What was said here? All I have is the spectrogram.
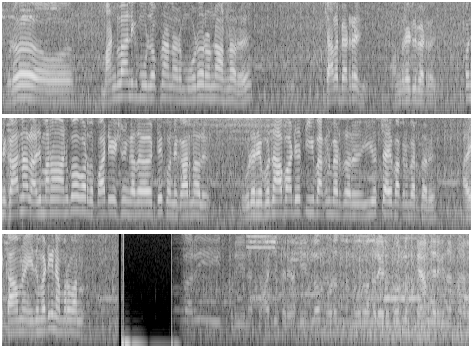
ఇప్పుడు మండలానికి మూడు చొప్పున అన్నారు. మూడో రెండో అన్నారు చాలా బెటర్ అది. వంద రేట్లు బెటర్ అది. కొన్ని కారణాలు అది మనం అనుకోకూడదు. పార్టీ విషయం కాబట్టి కొన్ని కారణాలు. ఇప్పుడు రేపు ఆ పార్టీ వస్తే ఈ పక్కన పెడతారు ఈ వస్తే అవి పక్కన పెడతారు. అది కామన్. ఇది మట్టికి నెంబర్ వన్ ఇప్పుడు ఈయన స్టార్ట్ చేశారు కదా దీంట్లో మూడు మూడు వందల ఏడు కోట్లు స్కామ్ జరిగింది అంటున్నారు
